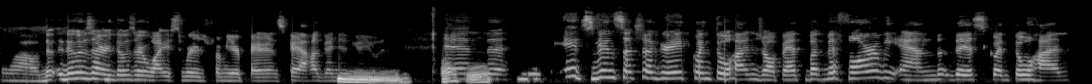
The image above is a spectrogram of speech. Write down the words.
Wow, Th- those are those are wise words from your parents. Kaya ka ganyan ngayon. Mm. And Opo. uh, it's been such a great kwentuhan, Jopet. But before we end this kwentuhan,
